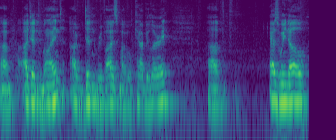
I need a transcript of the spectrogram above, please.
Um, I didn't mind. I didn't revise my vocabulary. Uh, as we know,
